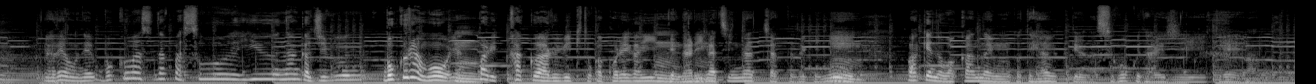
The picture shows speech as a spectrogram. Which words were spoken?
うん。いやでもね僕はやっぱそういうなんか自分僕らもやっぱり核あるべきとかこれがいいってなりがちになっちゃった時に、わけのわかんないものと出会うっていうのはすごく大事で。なるほど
